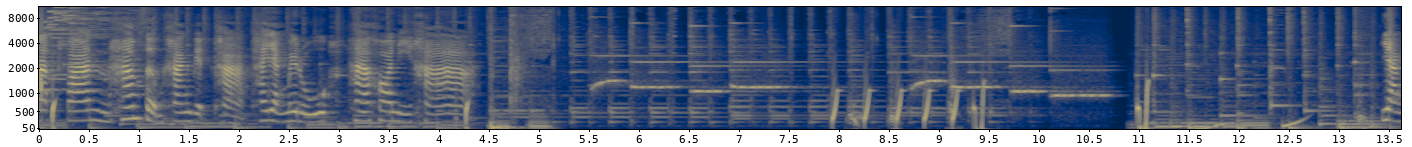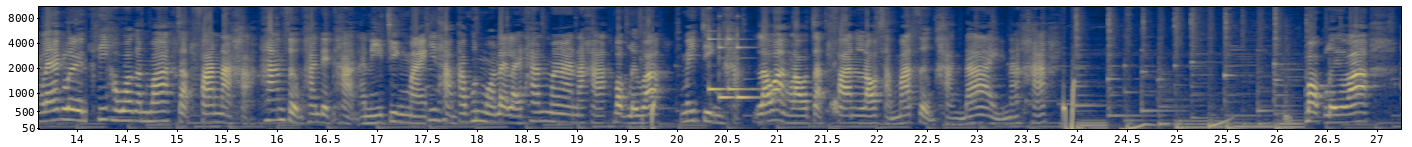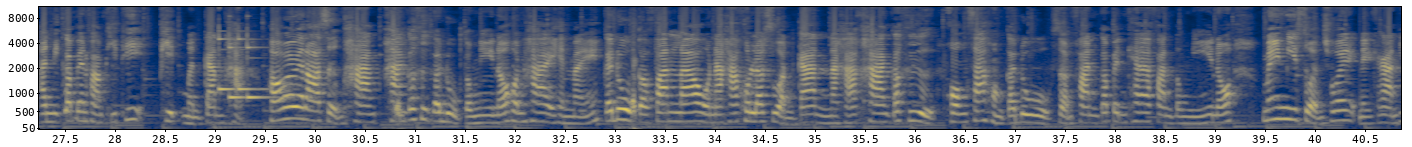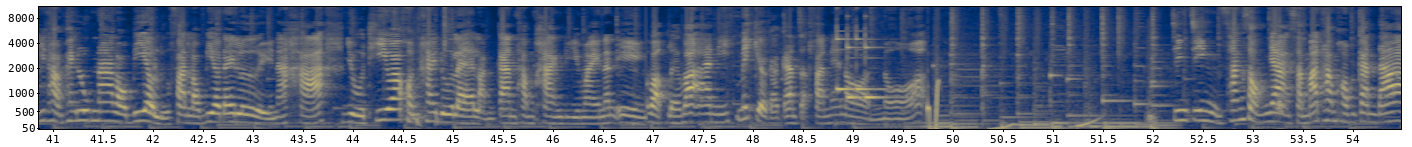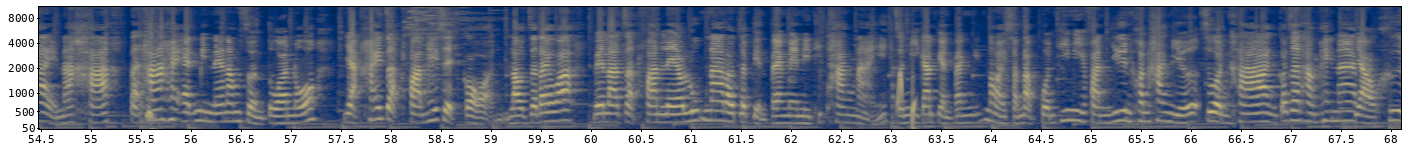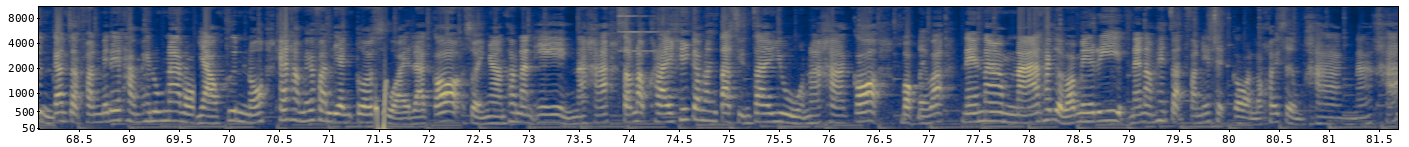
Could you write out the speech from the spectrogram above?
จัดฟันห้ามเสริมคางเด็ดขาด ถ้ายังไม่รู้ 5 ข้อนี้ค่ะอย่างแรกเลยที่เขาว่ากันว่าจัดฟันอะค่ะ ห้ามเสริมคางเด็ดขาดอันนี้จริงไหมที่ถามท่านคุณหมอหลาย ๆ ท่านมานะคะ บอกเลยว่าไม่จริงค่ะ ระหว่างเราจัดฟันเราสามารถเสริมคางได้นะคะ บอกเลยว่า อันนี้ก็เป็นความคิดที่ผิดเหมือนกันค่ะ เพราะว่าเวลาเสริมคางคางก็คือกระดูกตรงนี้เนาะคนไข้เห็นไหมกระดูกกับฟันเรานะคะ คนละส่วนกันนะคะ คางก็คือโครงสร้างของกระดูก ส่วนฟันก็เป็นแค่ฟันตรงนี้เนาะไม่มีส่วนช่วยในการที่ทำให้รูปหน้าเราเบี้ยว หรือฟันเราเบี้ยวได้เลยนะคะ อยู่ที่ว่าคนไข้ดูแลหลังการทำคางดีไหมนั่นเอง บอกเลยว่าอันนี้ไม่เกี่ยวกับการจัดฟันแน่นอนเนาะ จริง ๆ ทั้งสองอย่างสามารถทำพร้อมกันได้นะคะ แต่ถ้าให้แอดมินแนะนำส่วนตัวเนอะอยากให้จัดฟันให้เสร็จก่อน เราจะได้ว่าเวลาจัดฟันแล้วรูปหน้าเราจะเปลี่ยนแปลงไปในทิศทางไหน จะมีการเปลี่ยนแปลงนิดหน่อยสำหรับคนที่มีฟันยื่นค่อนข้างเยอะ ส่วนคางก็จะทำให้หน้ายาวขึ้น การจัดฟันไม่ได้ทำให้รูปหน้าเรายาวขึ้นเนอะแค่ทำให้ฟันเรียงตัวสวย แล้วก็สวยงามเท่านั้นเองนะคะสำหรับใครที่กำลังตัดสินใจอยู่นะคะ ก็บอกเลยว่าแนะนำนะ ถ้าเกิดว่าไม่รีบ แนะนำให้จัดฟันให้เสร็จก่อนแล้วค่อยเสริมคางนะคะ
